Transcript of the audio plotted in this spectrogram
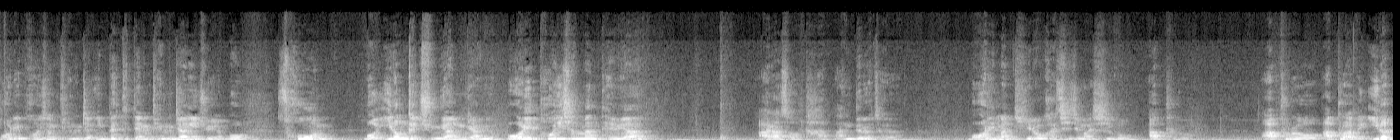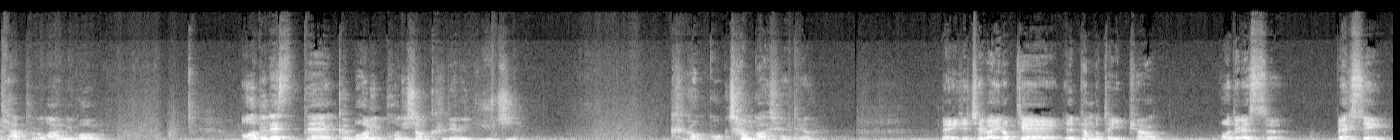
머리 포지션 굉장히 임팩트 때는 굉장히 중요해요. 뭐 손, 뭐 이런 게 중요한 게 아니고 머리 포지션만 되면 알아서 다 만들어져요. 머리만 뒤로 가시지 마시고 앞으로, 앞으로, 앞으로 하면 이렇게 앞으로가 아니고 어드레스 때 그 머리 포지션 그대로 유지. 그거 꼭 참고하셔야 돼요. 네, 이제 제가 이렇게 1편부터 2편 어드레스, 백스윙,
